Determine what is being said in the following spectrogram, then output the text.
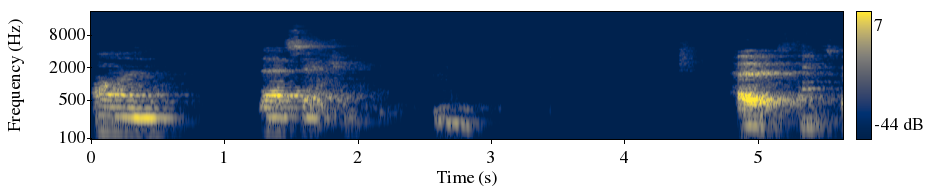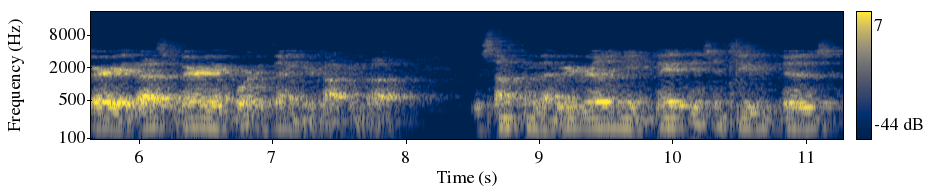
on that section? I think it's very, that's a very important thing you're talking about. It's something that we really need to pay attention to because,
